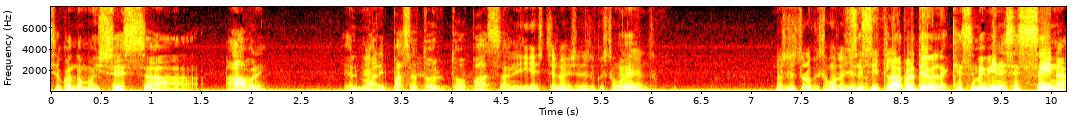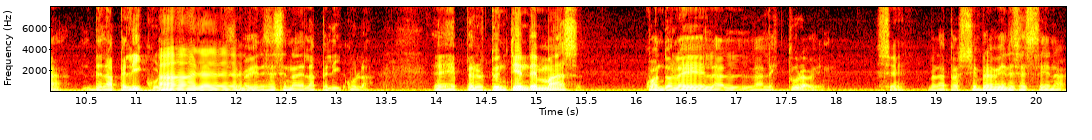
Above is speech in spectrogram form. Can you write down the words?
Sí, cuando Moisés ah, abre el mar y pasa todo, todo pasa. Y este no es lo que estamos ¿Eh? leyendo. No es esto lo que estamos leyendo. Sí, sí, claro, pero te digo que se me viene esa escena de la película. Ah, ya, ya, Se ya. me viene esa escena de la película. Eh, pero tú entiendes más cuando lees la, la lectura bien, Sí. ¿verdad? Pero siempre me viene esa escena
